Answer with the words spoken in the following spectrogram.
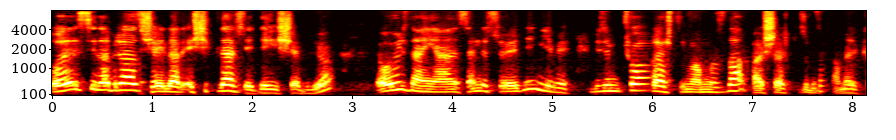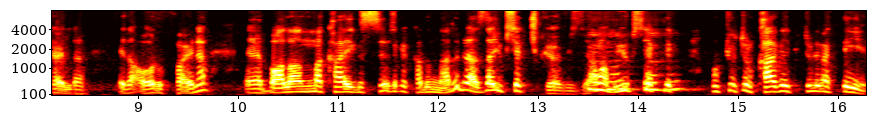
Dolayısıyla biraz şeyler, eşikler de değişebiliyor. E o yüzden yani sen de söylediğin gibi bizim çok araştırmamızda karşılaştırdığımız Amerika ile ya da Avrupa ile e, bağlanma kaygısı özellikle kadınlarda biraz daha yüksek çıkıyor bizde. Ama bu yükseklik hı. bu kültür kaygı kültür demek değil.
